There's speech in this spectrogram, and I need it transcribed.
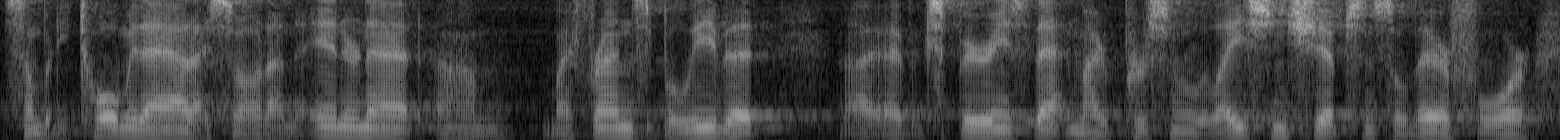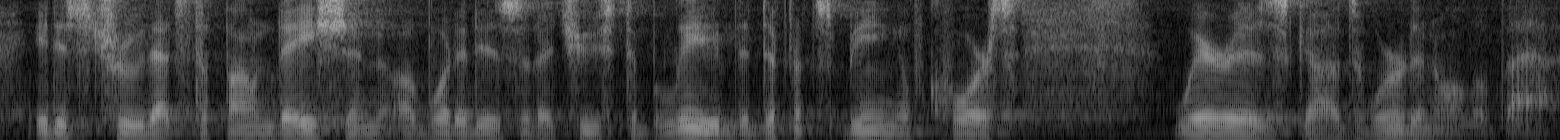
somebody told me that, I saw it on the internet, um, my friends believe it, I've experienced that in my personal relationships, and so therefore it is true. That's the foundation of what it is that I choose to believe. The difference being, of course, where is God's word in all of that?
